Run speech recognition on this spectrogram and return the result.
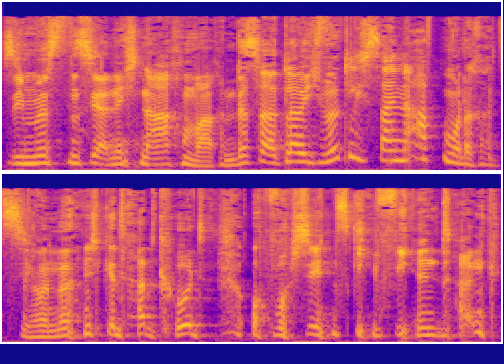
sie müssten es ja nicht nachmachen. Das war, glaube ich, wirklich seine Abmoderation. Da habe ich gedacht, gut, Oposchinski, vielen Dank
